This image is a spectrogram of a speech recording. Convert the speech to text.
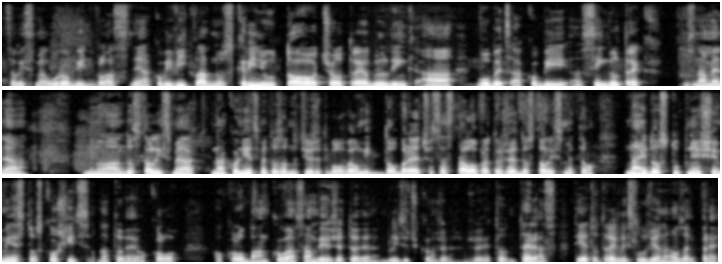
chceli sme urobiť vlastne akoby výkladnú skriňu toho, čo trailbuilding a vôbec akoby single track znamená. No a dostali sme, a nakoniec sme to zhodnotili, že to bolo veľmi dobré, čo sa stalo, pretože dostali sme to najdostupnejšie miesto z Košic, na to je okolo, okolo Bankova, sám vie, že to je blízučko, že, že je to teraz, tieto traily slúžia naozaj pre,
